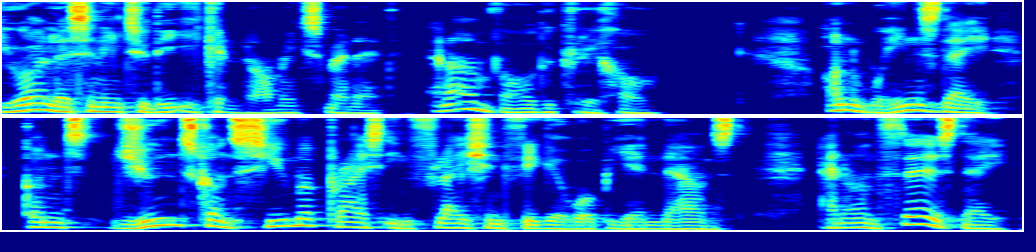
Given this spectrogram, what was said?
You are listening to the Economics Minute, and I'm Waldo Krugell. On Wednesday, June's consumer price inflation figure will be announced, and on Thursday,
